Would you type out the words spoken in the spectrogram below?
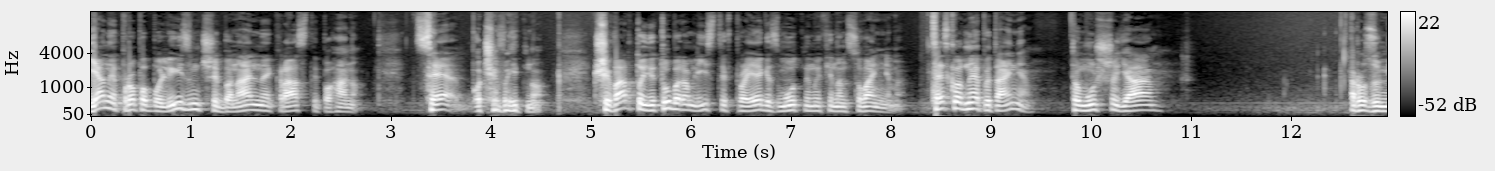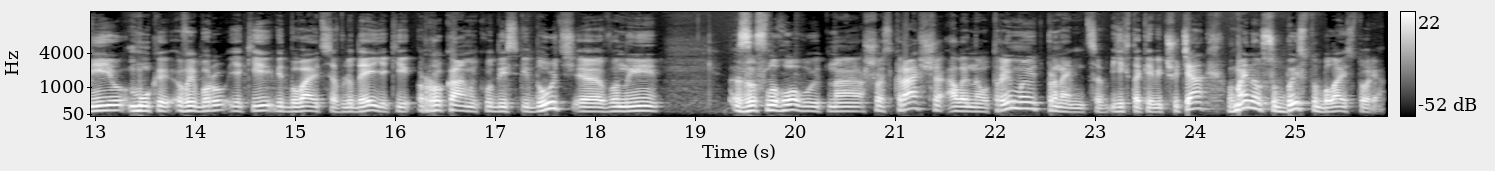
Я не про популізм чи банальне красти погано. Це очевидно. Чи варто ютуберам лізти в проєкт з мутними фінансуваннями? Це складне питання, тому що я розумію муки вибору, які відбуваються в людей, які роками кудись ідуть. Е, Вони заслуговують на щось краще, але не отримують. Принаймні, це їх таке відчуття. В мене особисто була історія,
